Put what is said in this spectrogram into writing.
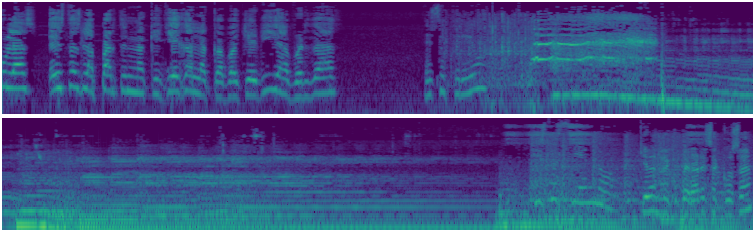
Películas, esta es la parte en la que llega la caballería, ¿verdad? Eso creo. ¿Qué está haciendo? ¿Quieren recuperar esa cosa?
